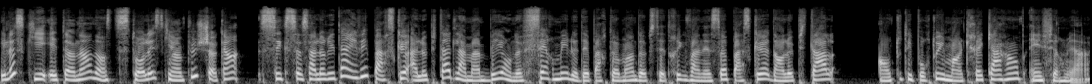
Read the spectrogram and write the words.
Et là, ce qui est étonnant dans cette histoire-là, ce qui est un peu choquant, c'est que ça, leur est arrivé parce que à l'hôpital de la Malbaie, on a fermé le département d'obstétrique Vanessa parce que dans l'hôpital en tout et pour tout, il manquerait 40 infirmières.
